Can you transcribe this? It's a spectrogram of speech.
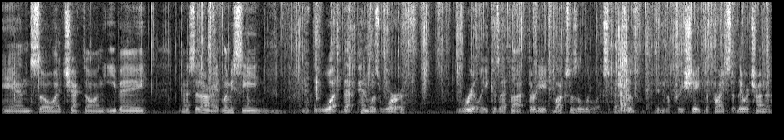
and so I checked on eBay and I said, all right, let me see what that pen was worth, really, because I thought 38 bucks was a little expensive. Didn't appreciate the price that they were trying to,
